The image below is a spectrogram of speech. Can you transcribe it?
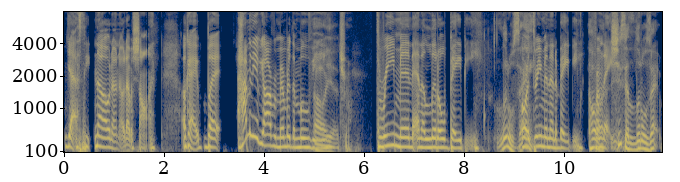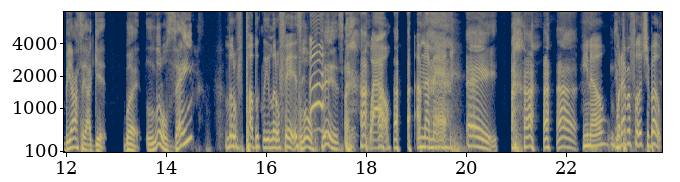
Yes. He, no, no, no. That was Sean. Okay. But how many of y'all remember the movie Oh yeah, true. Three Men and a Little Baby? Little Zane. Or Three Men and a Baby Hold from on. the She said Little Zane. Beyonce, I get, but Little Zane, Little Publicly Little Fizz. Little Fizz. wow. I'm not mad. hey. You know, whatever floats your boat.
